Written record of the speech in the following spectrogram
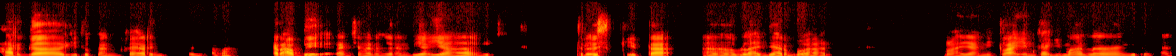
harga gitu kan kayak apa RAB rancangan anggaran biaya gitu. Terus kita uh, belajar buat melayani klien kayak gimana gitu kan.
